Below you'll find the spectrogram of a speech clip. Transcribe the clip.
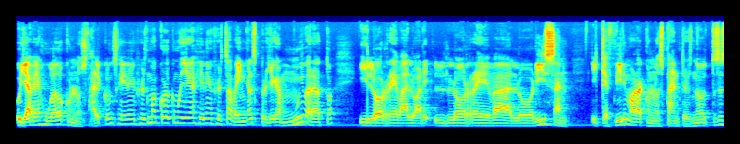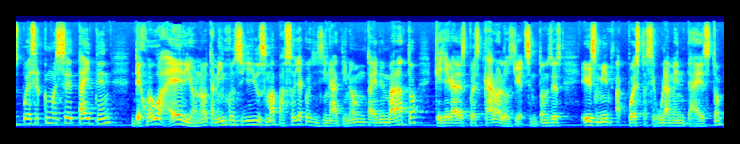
ya había jugado con los Falcons, Hayden Hurst. No me acuerdo cómo llega Hayden Hurst a Bengals, pero llega muy barato y lo, lo revalorizan y que firma ahora con los Panthers, ¿no? Entonces puede ser como ese Titan de juego aéreo, ¿no? También consigue Yuzuma, pasó ya con Cincinnati, ¿no? Un Titan barato que llega después caro a los Jets. Entonces, Ear Smith apuesta seguramente a esto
